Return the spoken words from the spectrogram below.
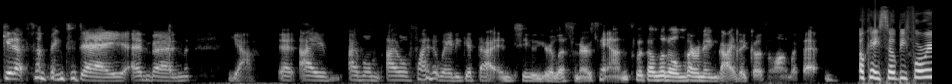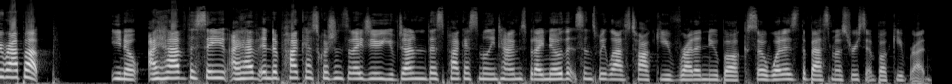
get up something today, and then yeah. It, I I will I will find a way to get that into your listeners' hands with a little learning guide that goes along with it. Okay, so before we wrap up, you know, I have the same. I have into podcast questions that I do. You've done this podcast a million times, but I know that since we last talked, you've read a new book. So, what is the best, most recent book you've read?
